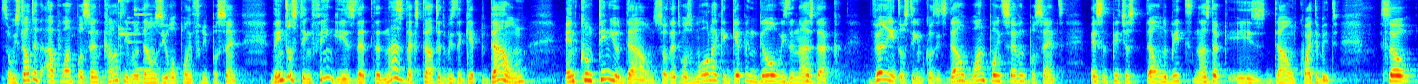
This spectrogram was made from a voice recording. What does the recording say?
So we started up 1%, currently we're down 0.3%. The interesting thing is that the Nasdaq started with the gap down and continued down. So that was more like a gap and go with the Nasdaq. Very interesting because it's down 1.7%. S&P just down a bit, Nasdaq is down quite a bit. So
